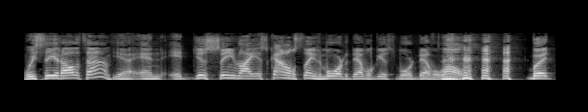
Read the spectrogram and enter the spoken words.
We see it all the time. Yeah. And it just seems like it's kind of those things more the devil gets, the more the devil wants. but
